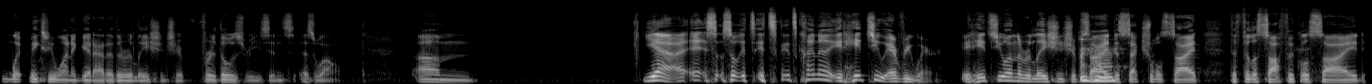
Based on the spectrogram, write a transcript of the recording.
what makes me want to get out of the relationship for those reasons as well. Um, yeah, I- so, it's it's it's kind of it hits you everywhere. It hits you on the relationship side, Mhm. the sexual side, the philosophical side,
